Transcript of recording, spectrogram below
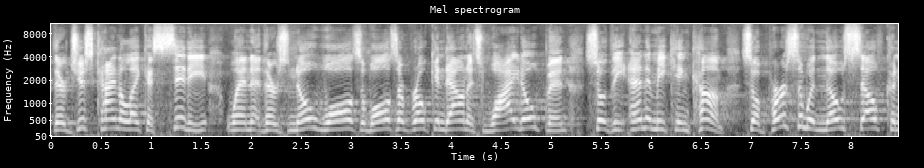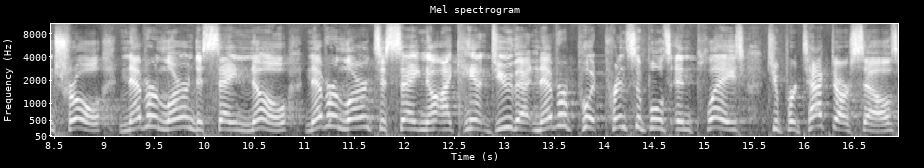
they're just kind of like a city when there's no walls, the walls are broken down, it's wide open, so the enemy can come. So, a person with no self control never learned to say no, never learned to say, No, I can't do that, never put principles in place to protect ourselves.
